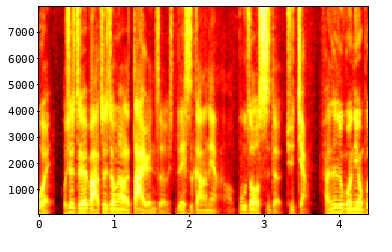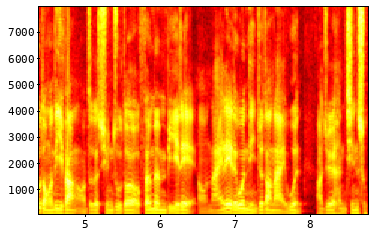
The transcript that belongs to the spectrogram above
不会，我就直接把最重要的大原则，类似刚刚那样啊，步骤式的去讲。反正如果你有不懂的地方哦，这个群主都有分门别类哦，哪一类的问题你就到哪里问啊，就会很清楚。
